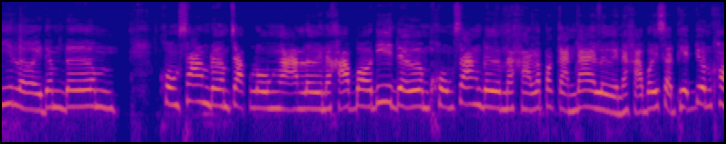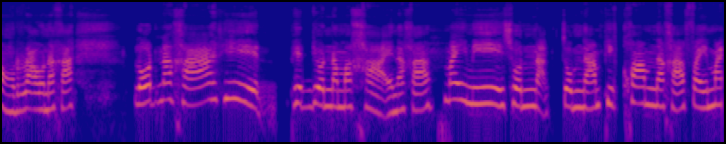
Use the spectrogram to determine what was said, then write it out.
นี่เลยเดิมๆโครงสร้างเดิมจากโรงงานเลยนะคะบอดี้เดิมโครงสร้างเดิมนะคะรับประกันได้เลยนะคะ บริษัทเพชรยนต์ของเรานะคะ รถนะคะที่เพชรยนต์นำมาขายนะคะ ไม่มีชนหนักจมน้ำพลิกคว่ำนะคะ ไฟไหม้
